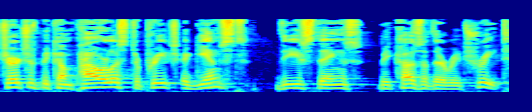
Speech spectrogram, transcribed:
churches become powerless to preach against these things because of their retreat.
